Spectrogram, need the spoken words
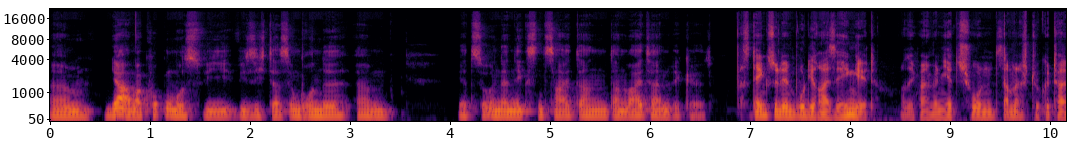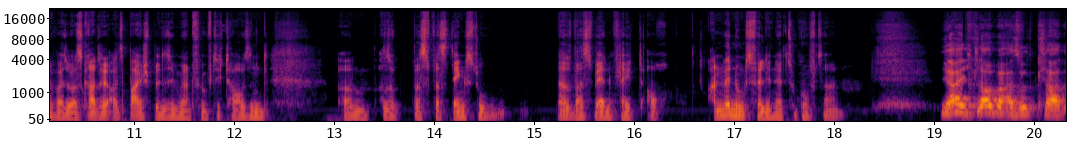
ähm, ja mal gucken muss, wie, wie sich das im Grunde ähm, jetzt so in der nächsten Zeit dann, dann weiterentwickelt. Was denkst du denn, wo die Reise hingeht? Also ich meine, wenn jetzt schon Sammlerstücke teilweise, du hast gerade als Beispiel 750.000, ähm, also was, was denkst du, also, was werden vielleicht auch Anwendungsfälle in der Zukunft sein? Ja, ich glaube, also klar,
